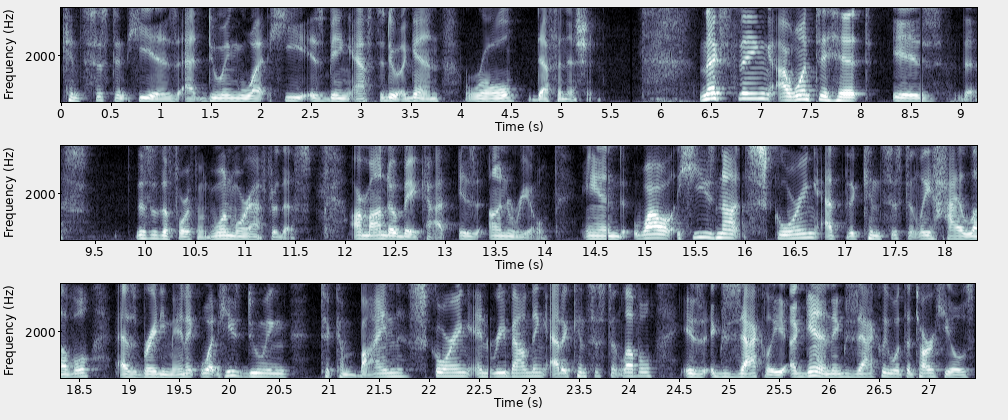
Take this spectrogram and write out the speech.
consistent he is at doing what he is being asked to do. Again, role definition. Next thing I want to hit is this. This is the fourth one. One more after this. Armando Bacot is unreal. And while he's not scoring at the consistently high level as Brady Manek, what he's doing to combine scoring and rebounding at a consistent level is exactly, again, exactly what the Tar Heels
